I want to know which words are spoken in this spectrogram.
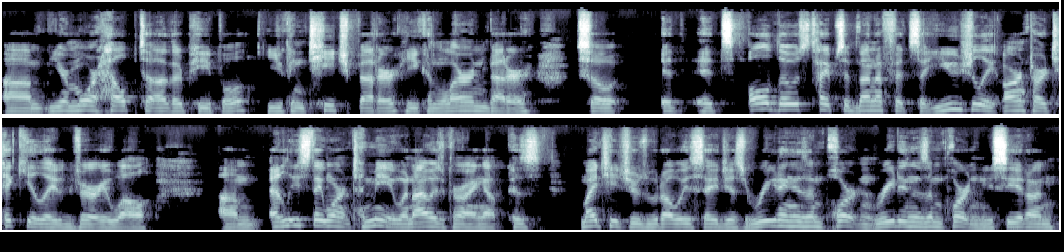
Um, you're more help to other people. You can teach better. You can learn better. So it, it's all those types of benefits that usually aren't articulated very well um, at least they weren't to me when I was growing up, because my teachers would always say, just reading is important. Reading is important. You see it on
